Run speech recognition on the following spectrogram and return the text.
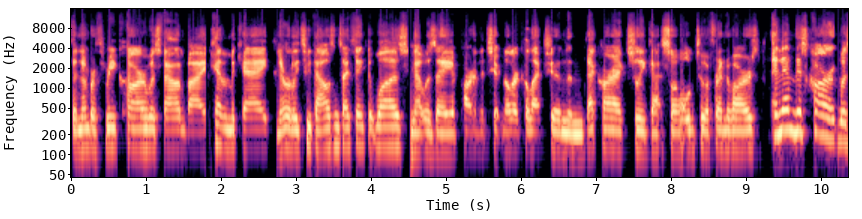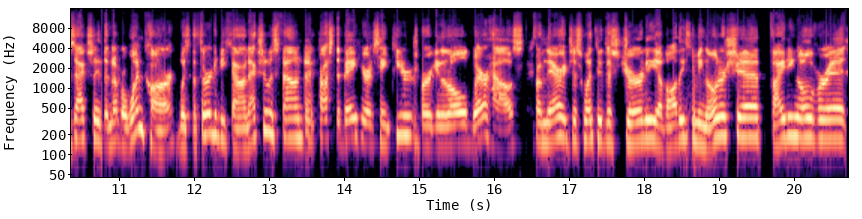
The number three car was found by Kevin Mackay in the early 2000s, I think it was. That was a, a part of the Chip Miller collection. And that car actually got sold to a friend of ours. And then this car was actually the number one car, was the third to be found. Actually was found across the bay here in St. Petersburg in an old warehouse. From there, it just went through this journey of all these giving ownership, fighting over it.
